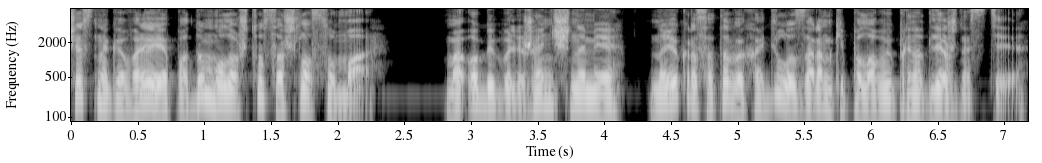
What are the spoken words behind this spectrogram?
Честно говоря, я подумала, что сошла с ума. Мы обе были женщинами, но её красота выходила за рамки половой принадлежности.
